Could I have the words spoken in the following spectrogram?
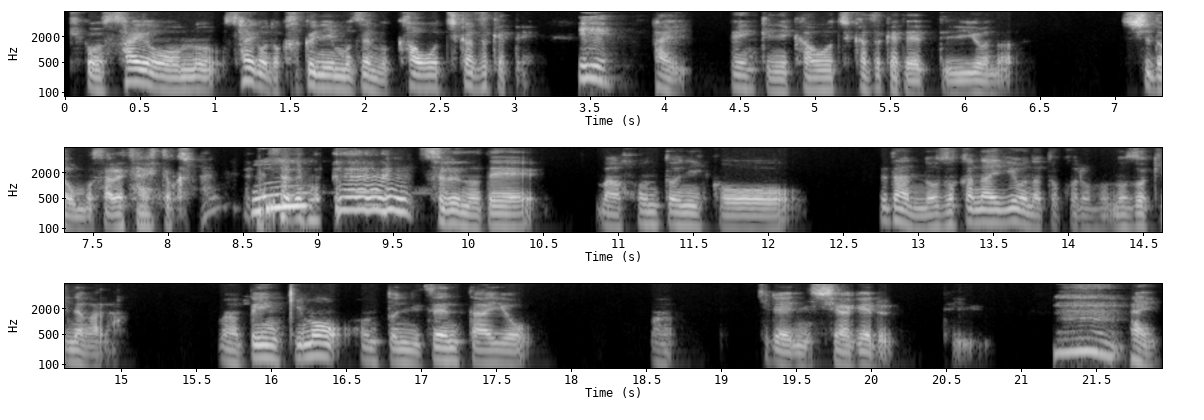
結構最後の、最後の確認も全部顔を近づけて、ええ。はい。便器に顔を近づけてっていうような指導もされたりとかお するので、まあ本当にこう、普段覗かないようなところも覗きながら、まあ便器も本当に全体を、まあ、綺麗に仕上げるっていう。うん。はい。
